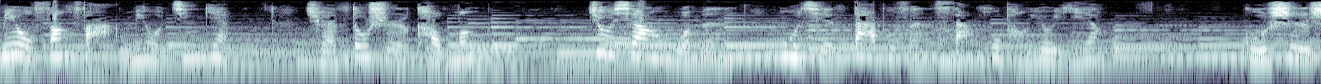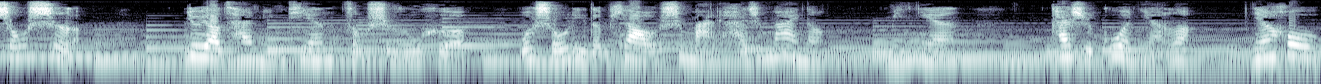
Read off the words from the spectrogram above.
没有方法，没有经验，全都是靠蒙。就像我们。目前大部分散户朋友一样，股市收市了，又要猜明天走势如何。我手里的票是买还是卖呢？明年开始过年了，年后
